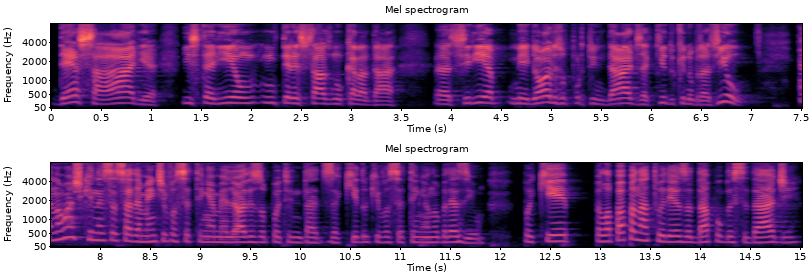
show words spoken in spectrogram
dessa área estariam interessados no Canadá? Ah, seria melhores oportunidades aqui do que no Brasil? Eu não acho que necessariamente você tenha melhores oportunidades aqui do que você tenha no Brasil, porque pela própria natureza da publicidade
